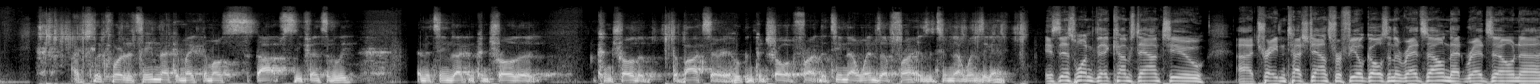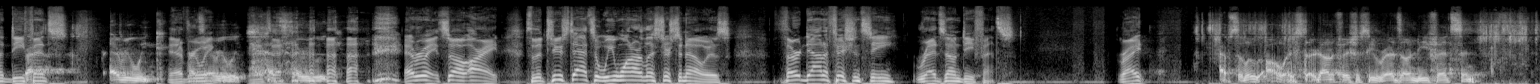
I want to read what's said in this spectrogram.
I just look for the team that can make the most stops defensively, and the team that can control the control the, the box area, who can control up front. The team that wins up front is the team that wins the game. Is this one that comes down to uh, trading touchdowns for field goals in the red zone? That red zone uh, defense. Every week. Every That's week. Every week. That's every week. Every week. So, all right. So the two stats that we want our listeners to know is third down efficiency, red zone defense. Right? Absolutely. Always. Third down efficiency, red zone defense, and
